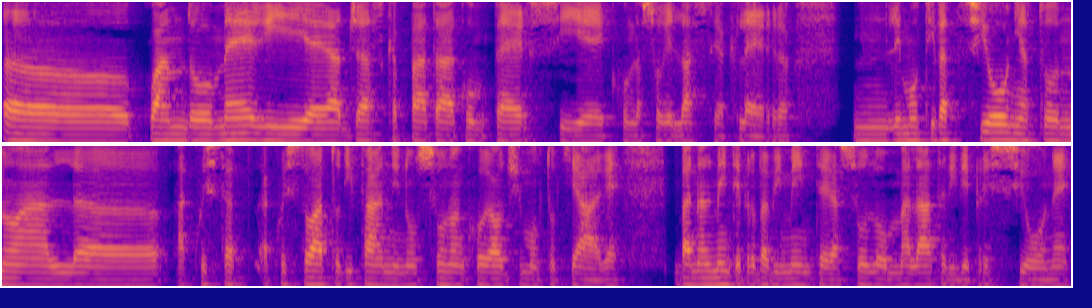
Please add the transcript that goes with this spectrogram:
Uh, quando Mary era già scappata con Percy e con la sorellastra Claire, Mm, le motivazioni attorno al, a, questa, a, questo atto di Fanny non sono ancora oggi molto chiare. Banalmente, probabilmente era solo malata di depressione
